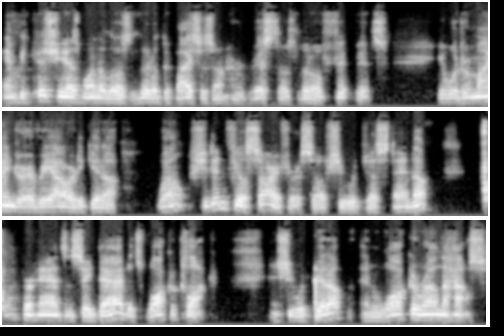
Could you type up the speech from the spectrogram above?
And because she has one of those little devices on her wrist, those little Fitbits, it would remind her every hour to get up. Well, she didn't feel sorry for herself. She would just stand up, clap her hands, and say, Dad, it's walk o'clock. And she would get up and walk around the house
